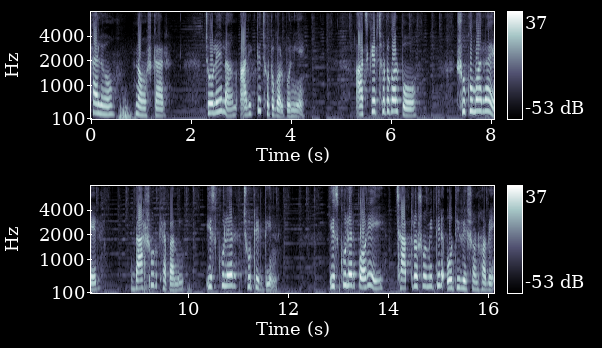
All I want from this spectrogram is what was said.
হ্যালো, নমস্কার। চলে এলাম আরেকটি ছোট গল্প নিয়ে। আজকের ছোট গল্প, সুকুমার রায়ের দাসুর খ্যাপামি, স্কুলের ছুটির দিন। স্কুলের পরেই ছাত্র সমিতির অধিবেশন হবে।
